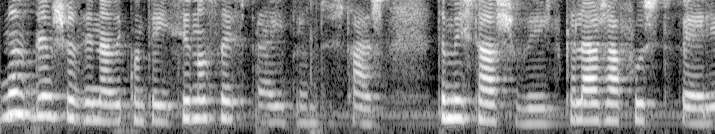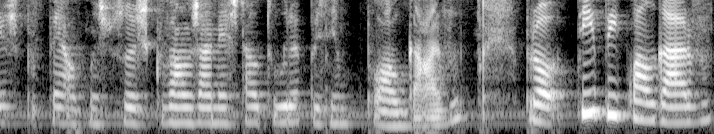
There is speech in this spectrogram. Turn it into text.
não podemos fazer nada quanto a isso. Eu não sei se para aí, pronto, estás, também está a chover. Se calhar já foste de férias, porque tem algumas pessoas que vão já nesta altura, por exemplo, para o Algarve, para o típico Algarve.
